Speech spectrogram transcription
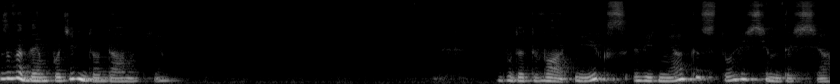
Зведемо подібні доданки. Буде 2х відняти 180.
